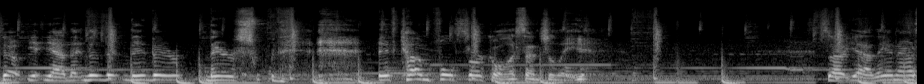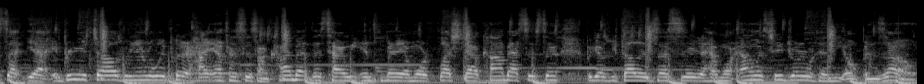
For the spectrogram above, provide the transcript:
So yeah, yeah, they, they, they're they're it's come full circle essentially. So yeah, they announced that yeah, in previous titles we never really put a high emphasis on combat. This time we implemented a more fleshed out combat system because we felt it was necessary to have more elements to enjoy within the open zone.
